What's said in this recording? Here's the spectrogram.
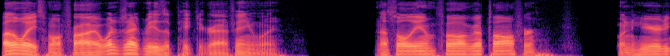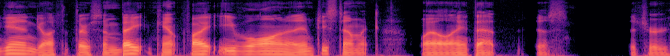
By the way, small fry, what exactly is a pictograph anyway? That's all the info I've got to offer. When you hear it again, you'll have to throw some bait. Can't fight evil on an empty stomach. Well, ain't that just the truth.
